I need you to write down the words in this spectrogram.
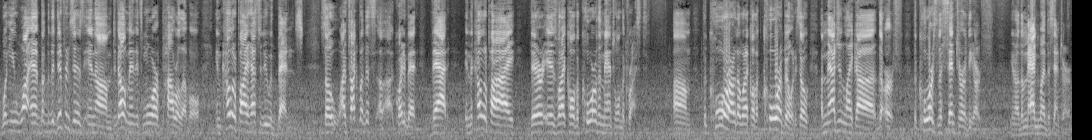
What you want, but the difference is in um, development, it's more power level. In color pie, it has to do with bends. So I've talked about this uh, uh, quite a bit. That in the color pie, there is what I call the core of the mantle and the crust. Um, the core are the, what I call the core ability. So imagine like uh, the Earth. The core is the center of the Earth. You know, the magma at the center.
